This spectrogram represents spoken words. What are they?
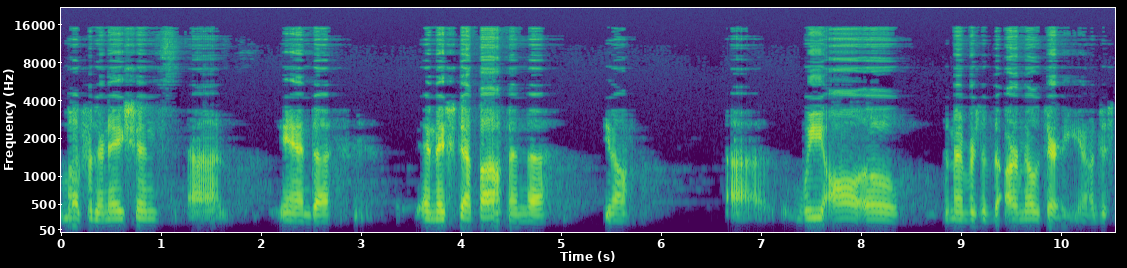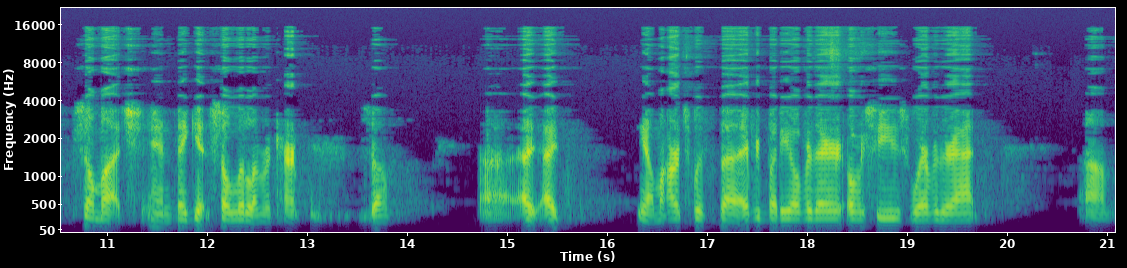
love for their nation, uh, and uh, and they step up. And uh, you know, uh, we all owe the members of the, our military, you know, just so much, and they get so little in return. So, uh, I, I, you know, my heart's with uh, everybody over there, overseas, wherever they're at. Um,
